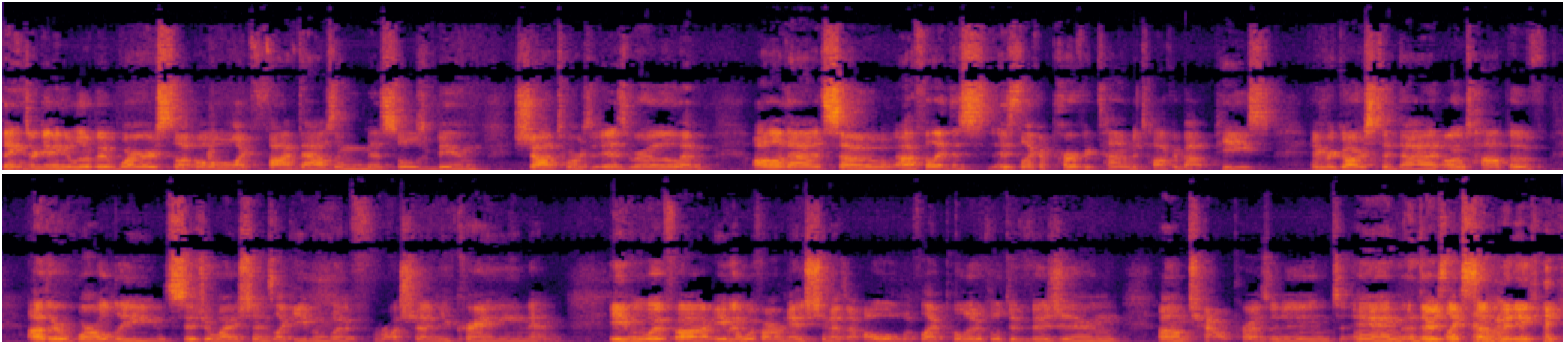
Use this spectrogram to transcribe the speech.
things are getting a little bit worse. The whole like five thousand missiles being shot towards Israel and all of that. So I feel like this is like a perfect time to talk about peace in regards to that. On top of other worldly situations, like even with Russia and Ukraine and even with uh, even with our nation as a whole, with like political division, um, child president, and there's like so many,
